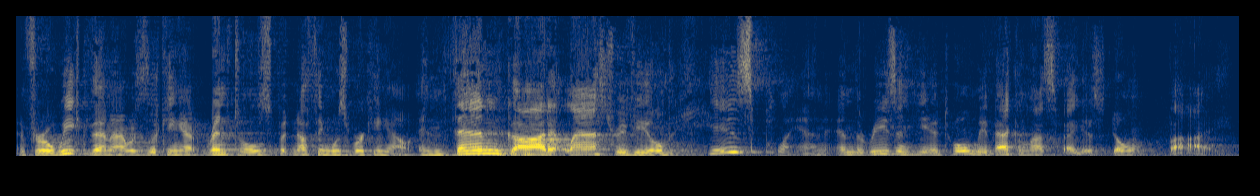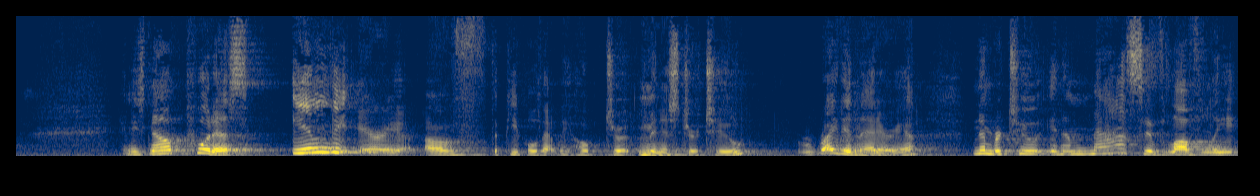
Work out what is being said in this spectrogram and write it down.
And for a week, then, I was looking at rentals, but nothing was working out. And then God at last revealed his plan and the reason he had told me back in Las Vegas don't buy. And he's now put us in the area of the people that we hope to minister to, right in that area. Number two, in a massive, lovely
